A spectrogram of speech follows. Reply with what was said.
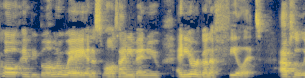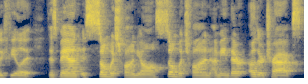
cult and be blown away in a small tiny venue and you're going to feel it. Absolutely feel it. This band is so much fun y'all. So much fun. I mean there are other tracks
